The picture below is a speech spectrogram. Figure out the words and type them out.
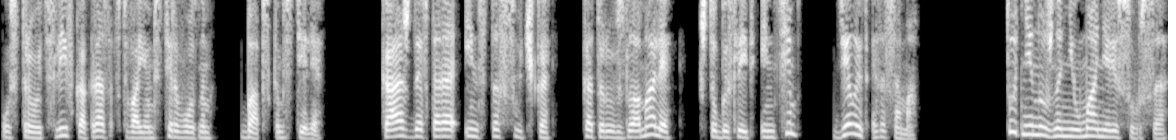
Устроить слив как раз в твоем стервозном бабском стиле. Каждая вторая инста-сучка, которую взломали, чтобы слить интим, делает это сама. Тут не нужно ни ума, ни ресурса.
